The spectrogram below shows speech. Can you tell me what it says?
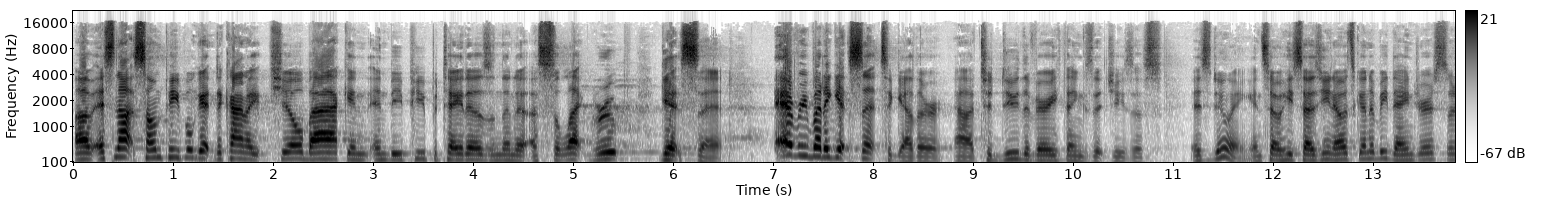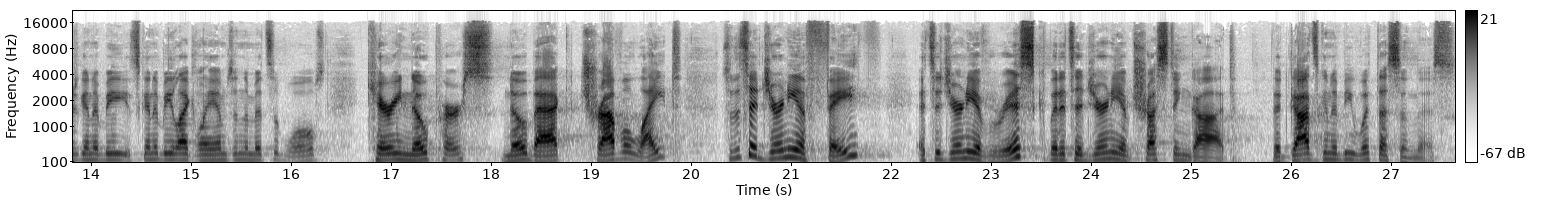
Uh, it's not some people get to kind of chill back and, and be pew potatoes and then a, a select group gets sent. Everybody gets sent together uh, to do the very things that Jesus is doing. And so he says, you know, it's going to be dangerous. There's going to be it's going to be like lambs in the midst of wolves. Carry no purse, no bag, travel light. So this is a journey of faith. It's a journey of risk, but it's a journey of trusting God. That God's going to be with us in this.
